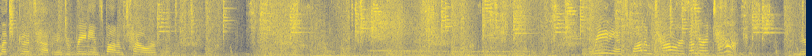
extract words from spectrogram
much good's happening to Radiant's bottom tower. Radiant's bottom tower is under attack! They're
